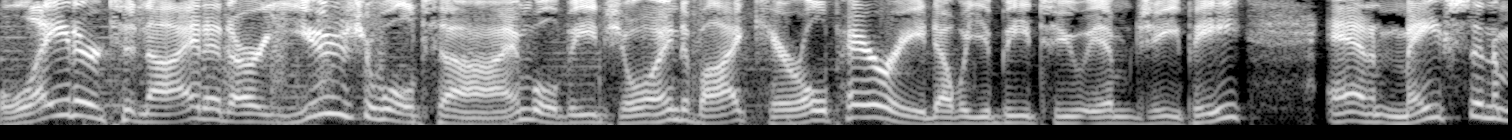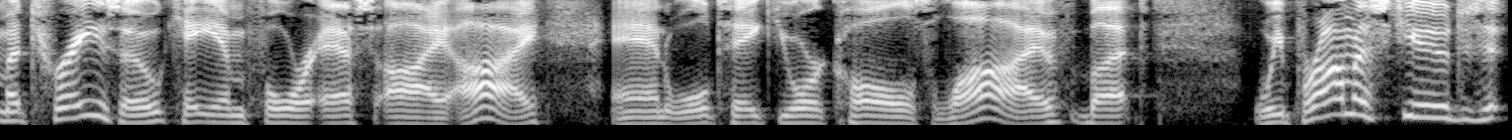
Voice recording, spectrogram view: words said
Later tonight at our usual time, we'll be joined by Carol Perry, WB2MGP, and Mason Matrazzo, KM4SII, and we'll take your calls live. But we promised you to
